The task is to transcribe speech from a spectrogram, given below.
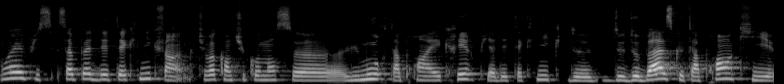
Ouais, et puis ça peut être des techniques. Enfin, tu vois, quand tu commences l'humour, tu apprends à écrire, puis il y a des techniques de, de, de base que tu apprends qui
